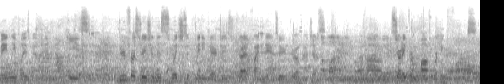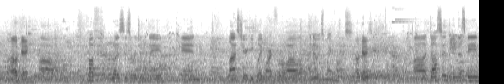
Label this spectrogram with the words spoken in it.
mainly plays melee. He's through frustration has switched many characters to try to find an answer throughout matchups. Um, starting from Puff, working with Fox. okay. Puff was his original main, and last year he played Marth for a while, and now he's playing Fox. Okay. Uh, Dawson in this game,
